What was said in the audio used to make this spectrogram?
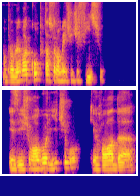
É um problema computacionalmente difícil. Existe um algoritmo que roda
